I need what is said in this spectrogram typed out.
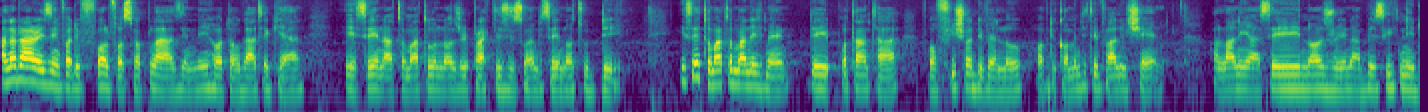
Another reason for the fall for suppliers in NIHORT or Gatekian he say na tomato nursery practices when we say not today. He say tomato management dey important for future develop of the community value chain. Olania say nursery na basic need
